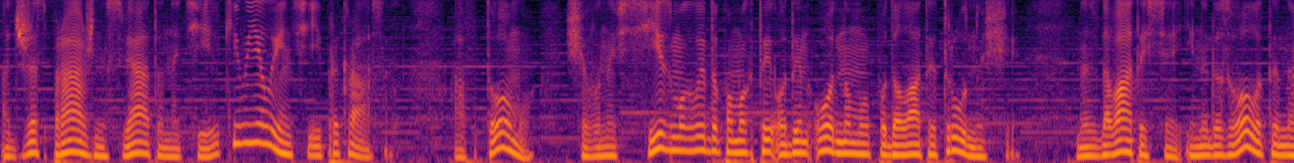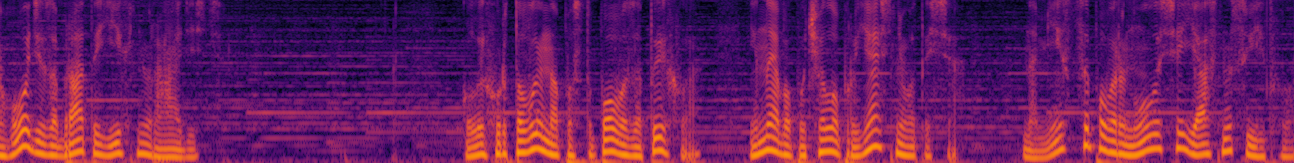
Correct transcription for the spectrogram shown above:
Адже справжнє свято не тільки в ялинці і прикрасах, а в тому, що вони всі змогли допомогти один одному подолати труднощі, не здаватися і не дозволити негоді забрати їхню радість. Коли хуртовина поступово затихла і небо почало прояснюватися, на місце повернулося ясне світло.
